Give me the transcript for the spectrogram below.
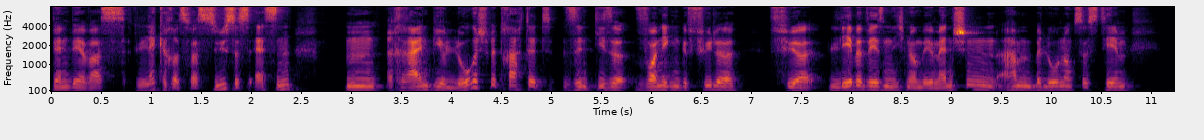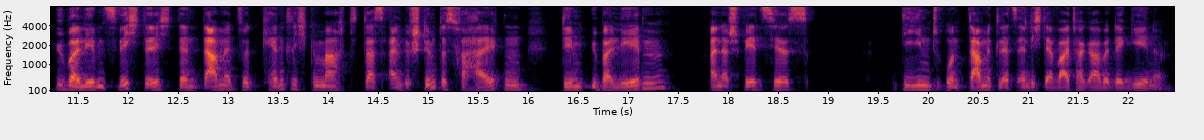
wenn wir was Leckeres, was Süßes essen. Hm, rein biologisch betrachtet sind diese wonnigen Gefühle für Lebewesen, nicht nur wir Menschen haben ein Belohnungssystem, überlebenswichtig, denn damit wird kenntlich gemacht, dass ein bestimmtes Verhalten dem Überleben einer Spezies dient und damit letztendlich der Weitergabe der Gene.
